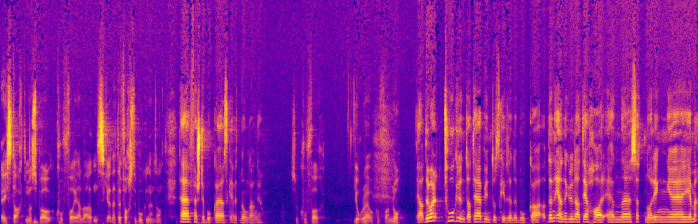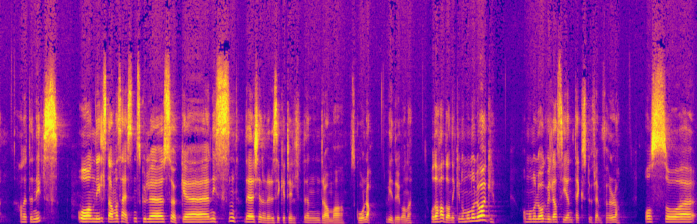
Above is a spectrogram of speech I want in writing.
Jeg starter med å spørre hvorfor i all verden skrev Dette er første boken din, sant? Det er første boka jeg har skrevet noen gang. Ja. Så hvorfor gjorde du det, og hvorfor nå? Ja, Det var to grunner til at jeg begynte å skrive denne boka. Den ene grunnen er at jeg har en eh, 17-åring eh, hjemme. Han heter Nils. Og Nils da han var 16 skulle søke Nissen. Det kjenner dere sikkert til. Den dramaskolen. da, Videregående. Og da hadde han ikke noen monolog. Og monolog vil da si en tekst du fremfører. da. Og så eh,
